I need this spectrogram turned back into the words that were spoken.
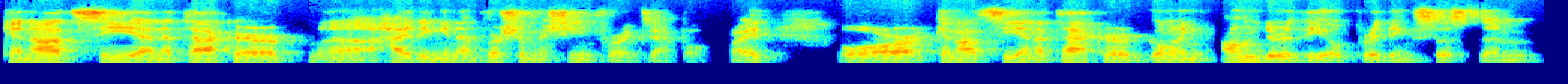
cannot see an attacker uh, hiding in a virtual machine, for example, right? Or cannot see an attacker going under the operating system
